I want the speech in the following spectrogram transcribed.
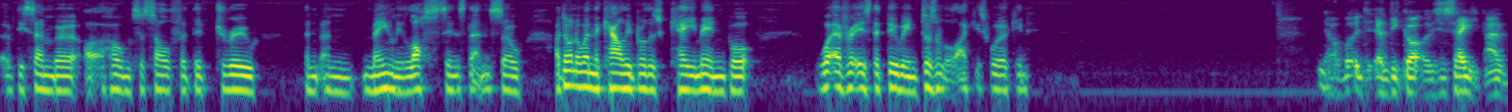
of December at home to Salford. They've drew and, and mainly lost since then. So I don't know when the Cowley brothers came in, but whatever it is they're doing doesn't look like it's working. No, but have they got, as you say, have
